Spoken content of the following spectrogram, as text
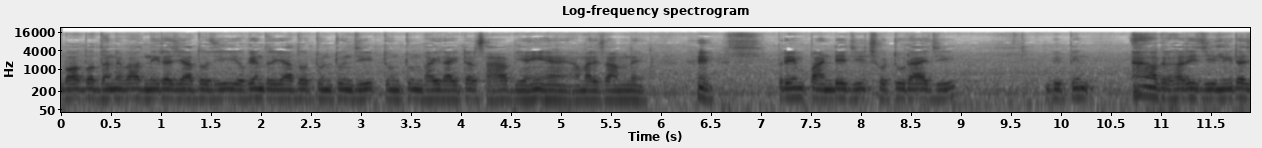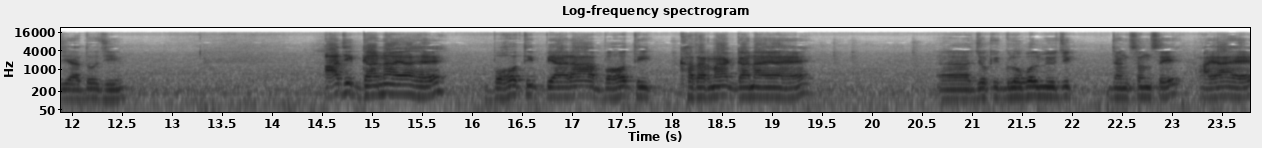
बहुत बहुत धन्यवाद। नीरज यादव जी योगेंद्र यादव टुनटुन जी टुनटुन भाई राइटर साहब यही हैं हमारे सामने। प्रेम पांडे जी छोटू राय जी विपिन अग्रहरी जी नीरज यादव जी। आज एक गाना आया है बहुत ही प्यारा बहुत ही खतरनाक गाना आया है जो कि ग्लोबल म्यूज़िक जंक्शन से आया है।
